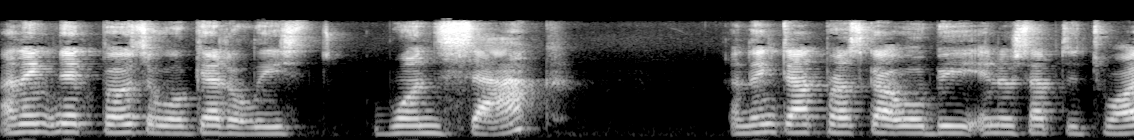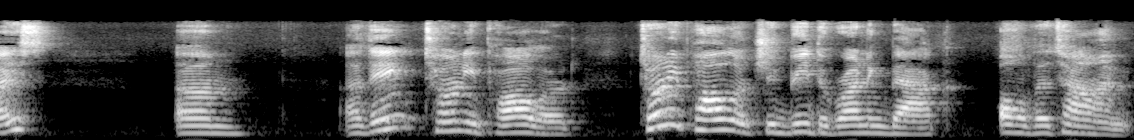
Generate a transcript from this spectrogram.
I think Nick Bosa will get at least one sack. I think Dak Prescott will be intercepted twice. Um, I think Tony Pollard. Tony Pollard should be the running back all the time.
